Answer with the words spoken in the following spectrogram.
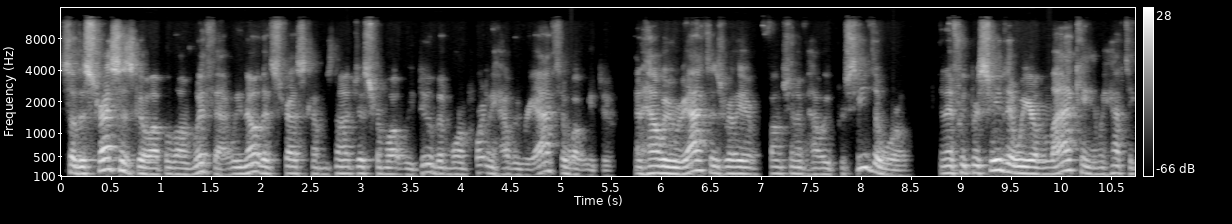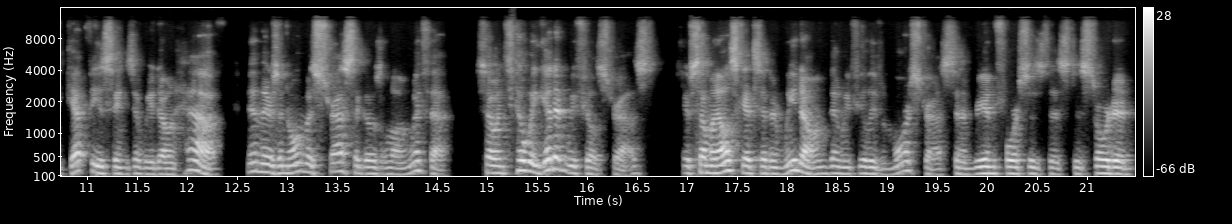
So the stresses go up along with that. We know that stress comes not just from what we do, but more importantly, how we react to what we do. And how we react is really a function of how we perceive the world. And if we perceive that we are lacking and we have to get these things that we don't have, then there's enormous stress that goes along with that. So until we get it, we feel stressed. If someone else gets it and we don't, then we feel even more stressed. And it reinforces this distorted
